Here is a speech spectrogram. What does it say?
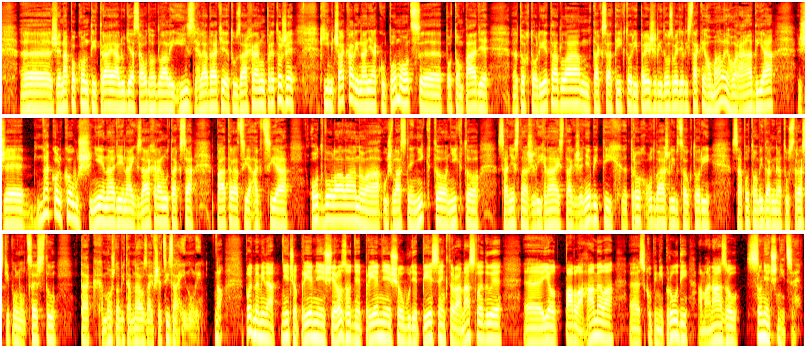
že napokon tí traja ľudia sa odhodlali ísť hľadať tú záchranu, pretože kým čakali na nejakú pomoc e, po tom páde tohto lietadla, tak sa tí, ktorí prežili, dozvedeli z takého malého rádia, že nakoľko už nie je nádej na ich záchranu, tak sa pátracia akcia odvolala, no a už vlastne nikto, nikto sa nesnažil ich nájsť, takže nebyť tých troch odvážlivcov, ktorí sa sa potom vydali na tú strastiplnú cestu, tak možno by tam naozaj všetci zahynuli. No, poďme mi na niečo príjemnejšie. Rozhodne príjemnejšou bude pieseň, ktorá nasleduje. E, je od Pavla Hamela, e, skupiny Prúdy a má názov Slnečnice.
